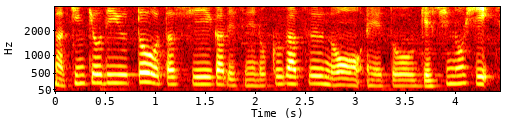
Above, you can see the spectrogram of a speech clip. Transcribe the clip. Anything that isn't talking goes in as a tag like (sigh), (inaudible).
まあ、近況で言うと私がですね6月の、えーと夏至の日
